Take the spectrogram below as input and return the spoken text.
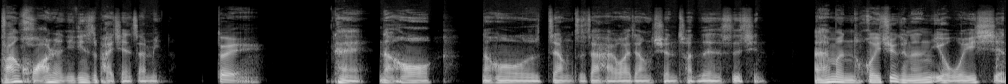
反正华人一定是排前三名的。对，哎，然后然后这样子在海外这样宣传这件事情，哎，他们回去可能有危险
